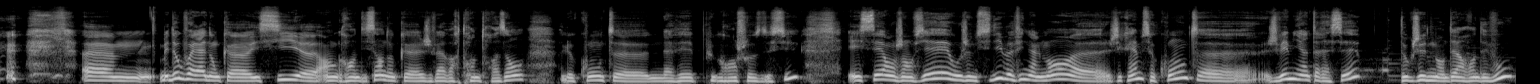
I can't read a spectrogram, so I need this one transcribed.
euh, mais donc voilà, donc euh, ici en grandissant, donc je vais avoir 33 ans, le compte n'avait plus grand chose dessus, et c'est en janvier où je me suis dit bah finalement j'ai quand même ce compte, je vais m'y intéresser. Donc j'ai demandé un rendez-vous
